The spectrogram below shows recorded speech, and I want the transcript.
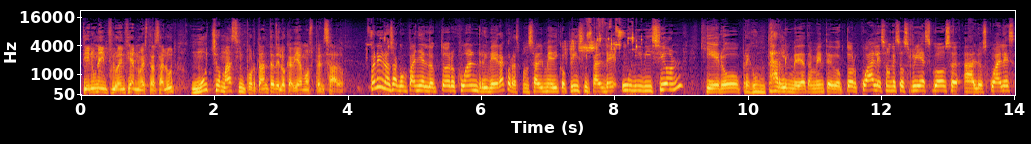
tiene una influencia en nuestra salud mucho más importante de lo que habíamos pensado. Bueno, y nos acompaña el doctor Juan Rivera, corresponsal médico principal de Univisión. Quiero preguntarle inmediatamente, doctor, cuáles son esos riesgos a los cuales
